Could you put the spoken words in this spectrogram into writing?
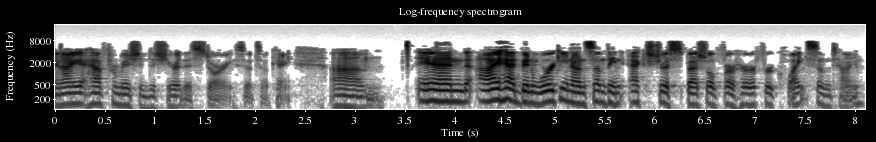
And I have permission to share this story, so it's okay. Um, and I had been working on something extra special for her for quite some time.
